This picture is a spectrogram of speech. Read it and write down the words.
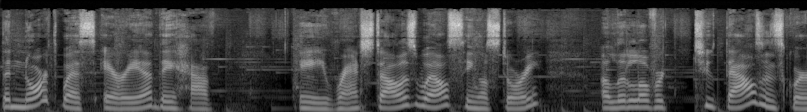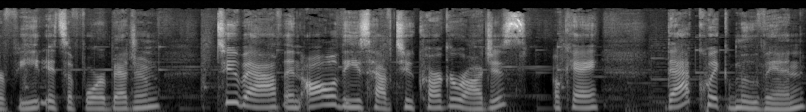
The Northwest area, they have a ranch style as well, single story, a little over 2,000 square feet. It's a four bedroom, two bath, and all of these have two car garages. Okay. That quick move in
